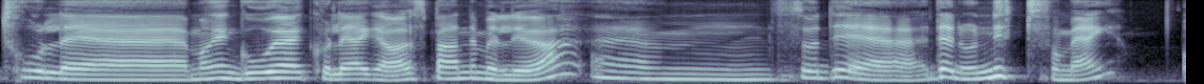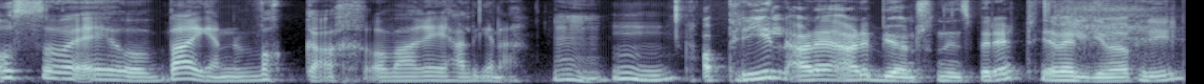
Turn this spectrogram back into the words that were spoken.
utrolig mange gode kollegaer, spennende miljø. Um, så det, det er noe nytt for meg. Og så er jo Bergen vakker å være i helgene. April, er det, er det Bjørnson-inspirert? Jeg velger med april.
